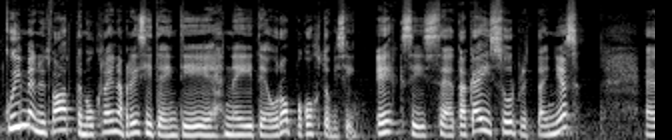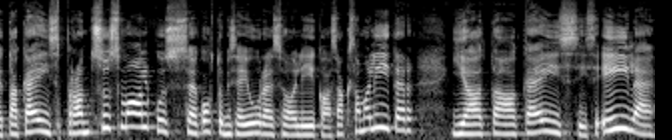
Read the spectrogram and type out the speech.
kui me nüüd vaatame Ukraina presidendi neid Euroopa kohtumisi ehk siis ta käis Suurbritannias ta käis Prantsusmaal, kus kohtumise juures oli ka Saksamaa liider ja ta käis siis eile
